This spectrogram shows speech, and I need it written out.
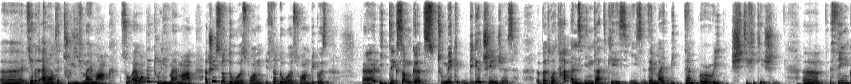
Uh, yeah, but I wanted to leave my mark. So I wanted to leave my mark. Actually, it's not the worst one. It's not the worst one because uh, it takes some guts to make bigger changes. Uh, but what happens in that case is there might be temporary shitification. Uh, think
